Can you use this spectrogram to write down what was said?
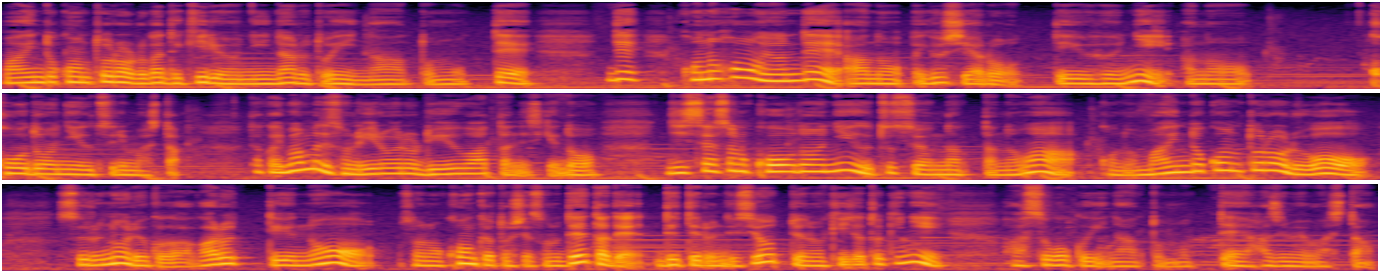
マインドコントロールができるようになるといいなと思って。でこの本を読んであのよしやろうっていうふうにあの行動に移りました。だから今までそのいろいろ理由はあったんですけど実際その行動に移すようになったのはこのマインドコントロールをする能力が上がるっていうのをその根拠としてそのデータで出てるんですよっていうのを聞いた時にあすごくいいなと思って始めました。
